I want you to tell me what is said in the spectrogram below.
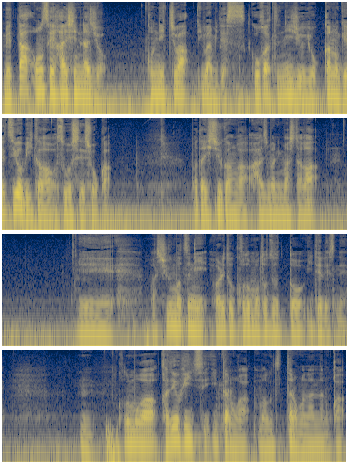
メタ音声配信ラジオ。こんにちは岩見です。5月24日の月曜日いかがお過ごしでしょうか。また1週間が始まりましたがえー、まあ、週末に割と子供とずっといてですね。うん。子供が風邪をひいていったのが、まあ、ったのが何なのか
